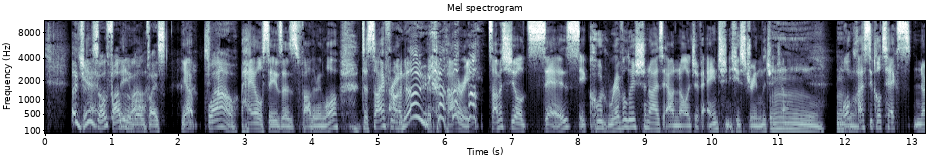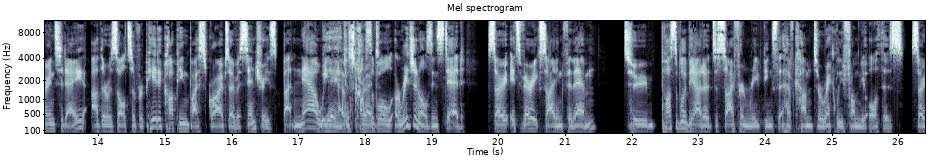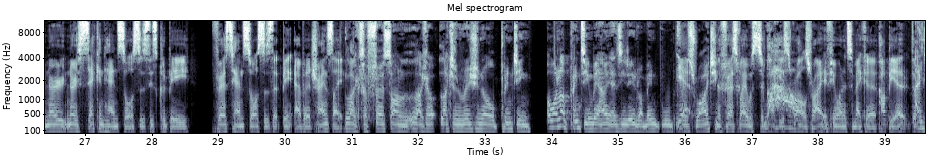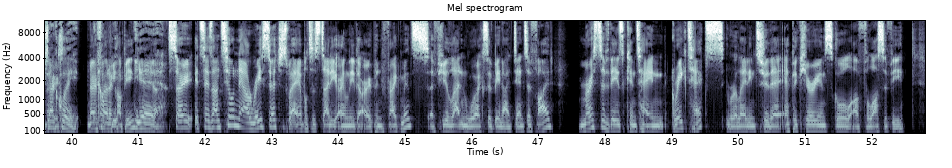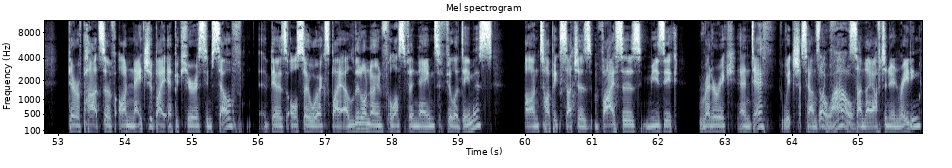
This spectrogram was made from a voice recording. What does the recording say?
Oh, jeez, Yeah, father in law of all are. place. Yep. Wow. Hail Caesar's father-in-law. Deciphering Oh, no. the papyri, Sommerschield says it could revolutionize our knowledge of ancient history and literature. Mm, More classical texts known today are the result of repeated copying by scribes over centuries, but now we Yeah, have correct. possible originals instead. So it's very exciting for them to possibly be able to decipher and read things that have come directly from the authors. So no, no secondhand sources. This could be first-hand sources that being able to translate. Like the first one, like a, like an original printing. Oh, well, not printing, but oh, as you know, I mean, Yeah, first writing. The first way was to copy Wow. scrolls, right? If you wanted to make a copy it. was no- Exactly. No, Copy. photocopying. Yeah. So it says until now, researchers were able to study only the open fragments. A few Latin works have been identified. Most of these contain Greek texts relating to the Epicurean school of philosophy. There are parts of On Nature by Epicurus himself. There's also works by a little known philosopher named Philodemus on topics such as vices, music, rhetoric, and death, which sounds Oh, like fun wow. Sunday afternoon reading.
